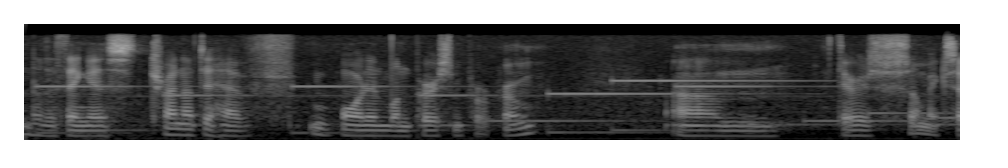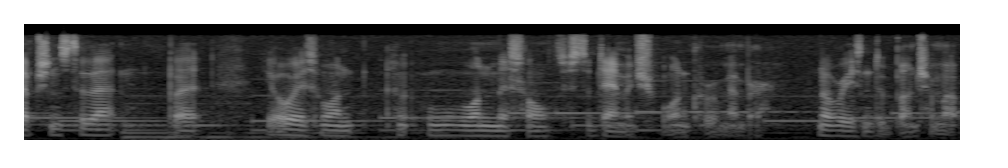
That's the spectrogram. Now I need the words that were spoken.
Another thing is try not to have more than one person per room. Um, there's some exceptions to that, but you always want uh, one missile just to damage one crew member. No reason to bunch them up.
